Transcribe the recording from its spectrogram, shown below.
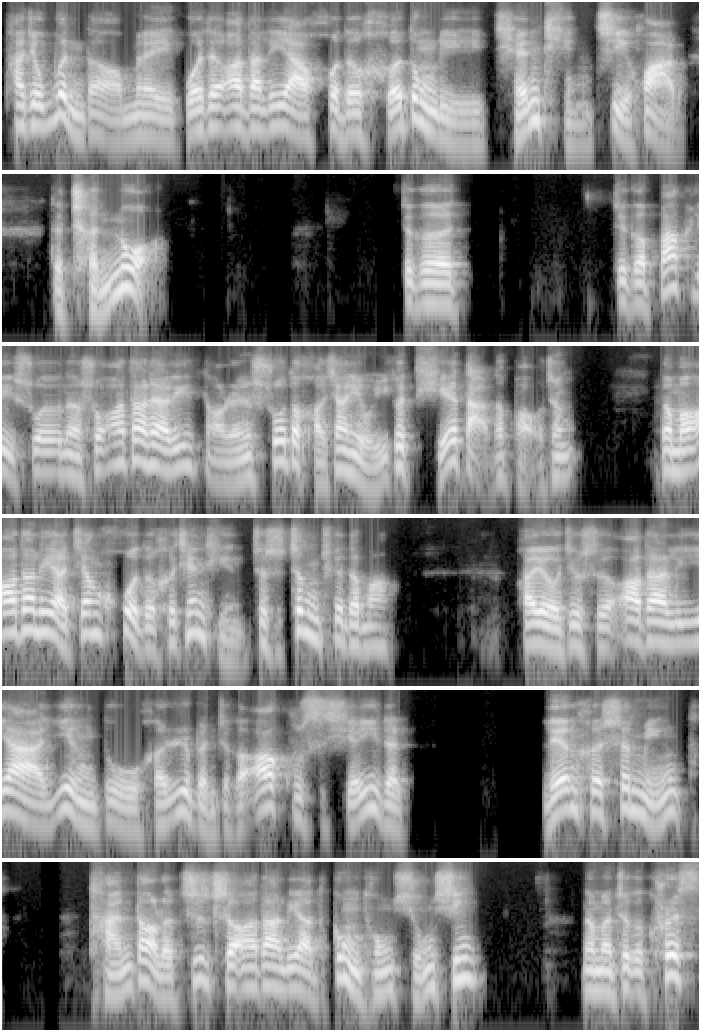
他就问到美国在澳大利亚获得核动力潜艇计划的承诺，这个这个巴克利说呢，说澳大利亚领导人说的好像有一个铁打的保证，那么澳大利亚将获得核潜艇，这是正确的吗？还有就是澳大利亚、印度和日本这个奥库斯协议的联合声明，谈到了支持澳大利亚的共同雄心。那么这个 Chris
